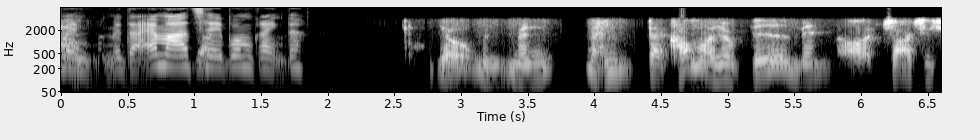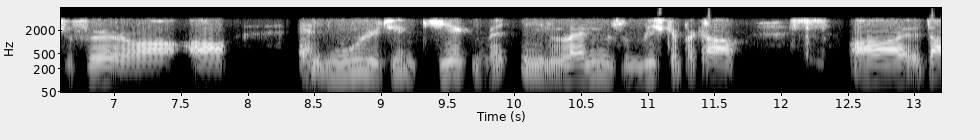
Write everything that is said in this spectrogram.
men, men der er meget tabu omkring det. Jo, men, men, men der kommer jo bedemænd og taxichauffører og alt muligt til en kirke med en eller anden, som vi skal begrave. Og der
